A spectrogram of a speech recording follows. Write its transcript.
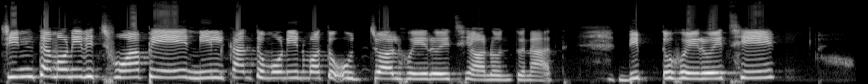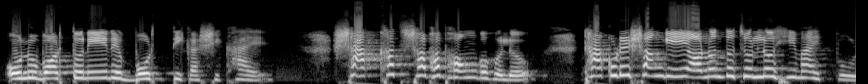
চিন্তামণির ছোঁয়া পেয়ে নীলকান্ত মণির মতো উজ্জ্বল হয়ে রয়েছে অনন্তনাথ। দীপ্ত হয়ে রয়েছে অনুবর্তনের বর্তিকা শিখায়। সাক্ষাৎ সভা ভঙ্গ হল। ঠাকুরের সঙ্গে অনন্ত চলল হিমায়তপুর।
